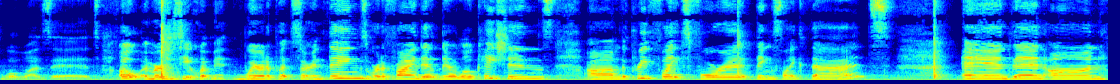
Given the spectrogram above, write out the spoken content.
what was it? Oh, emergency equipment, where to put certain things, where to find it, their locations, um, the pre-flights for it, things like that. And then on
